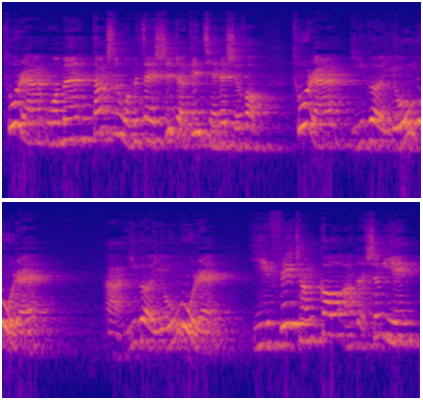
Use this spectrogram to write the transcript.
突然我们当时我们在使者跟前的时候，突然一个游牧人啊，一个游牧人。以非常高昂的声音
